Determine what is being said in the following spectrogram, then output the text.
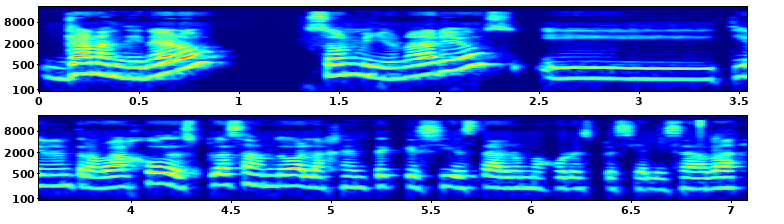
ganan dinero son millonarios y tienen trabajo desplazando a la gente que sí está a lo mejor especializada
